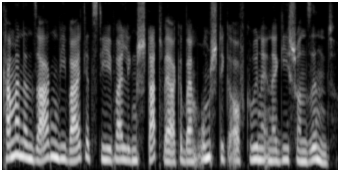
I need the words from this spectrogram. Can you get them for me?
kann man denn sagen, wie weit jetzt die jeweiligen Stadtwerke beim Umstieg auf grüne Energie schon sind?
